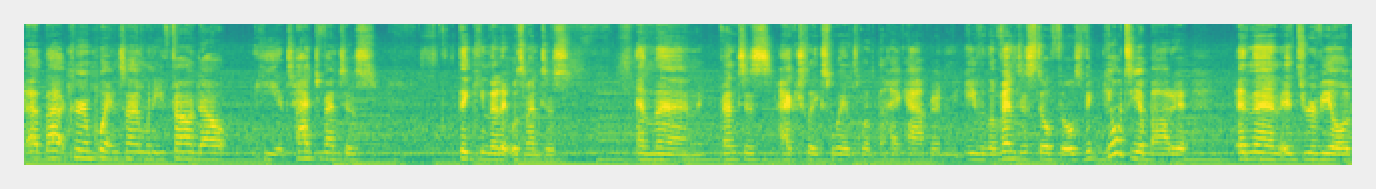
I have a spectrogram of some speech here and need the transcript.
at that current point in time when he found out he attacked Ventus, thinking that it was Ventus, and then Ventus actually explains what the heck happened. Even though Ventus still feels guilty about it, and then it's revealed,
